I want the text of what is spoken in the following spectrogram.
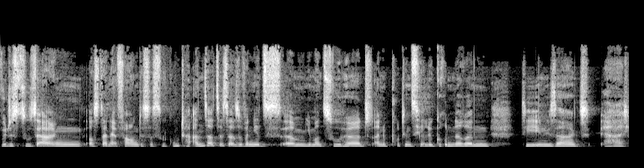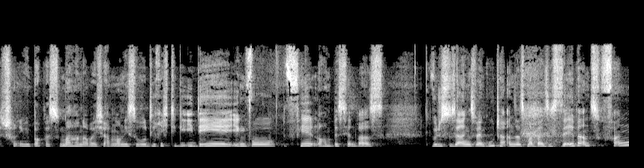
Würdest du sagen, aus deiner Erfahrung, dass das ein guter Ansatz ist? Also wenn jetzt ähm, jemand zuhört, eine potenzielle Gründerin, die irgendwie sagt, ja, ich hätte schon irgendwie Bock, was zu machen, aber ich habe noch nicht so die richtige Idee, irgendwo fehlt noch ein bisschen was. Würdest du sagen, es wäre ein guter Ansatz, mal bei sich selber anzufangen,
